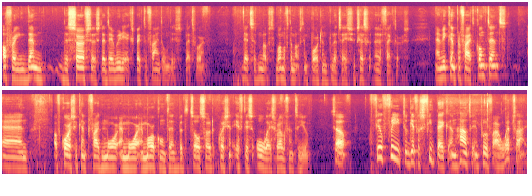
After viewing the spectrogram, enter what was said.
offering them the services that they really expect to find on this platform. That's most, one of the most important, let's say, success uh, factors. And we can provide content, and of course, we can provide more and more and more content, but it's also the question if this is always relevant to you. So feel free to give us feedback on how to improve our website,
